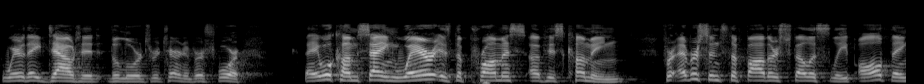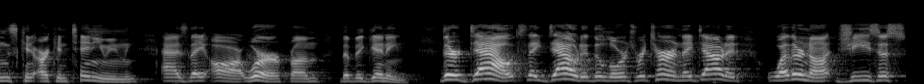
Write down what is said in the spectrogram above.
where they doubted the Lord's return. In verse 4, they will come saying, Where is the promise of his coming? For ever since the fathers fell asleep, all things can, are continuing as they are were from the beginning. Their doubts, they doubted the Lord's return. They doubted whether or not Jesus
